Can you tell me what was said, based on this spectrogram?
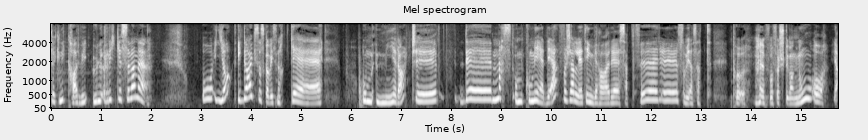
teknikk har vi Ulrikke Svenne. Og ja, i dag så skal vi snakke om mye rart. Eh, Det er mest om komedie. Forskjellige ting vi har sett før, eh, som vi har sett på, for første gang nå. Og ja,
